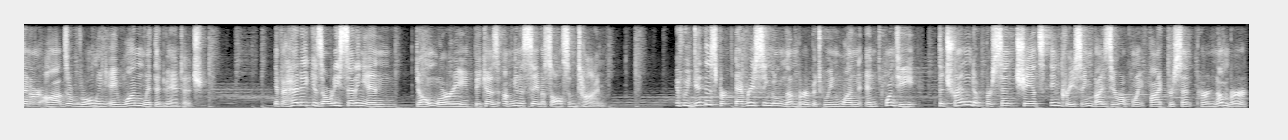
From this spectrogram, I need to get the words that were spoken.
than our odds of rolling a 1 with advantage. If a headache is already setting in, don't worry, because I'm going to save us all some time. If we did this for every single number between 1 and 20, the trend of percent chance increasing by 0.5% per number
